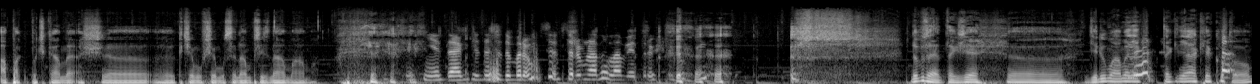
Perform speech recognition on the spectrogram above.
a pak počkáme, až eh, k čemu všemu se nám přizná máma. Přesně tak, že to se to bude muset srovnat hlavě trošku. Dobře, takže uh, dědu máme tak, tak nějak jako to. Uh,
